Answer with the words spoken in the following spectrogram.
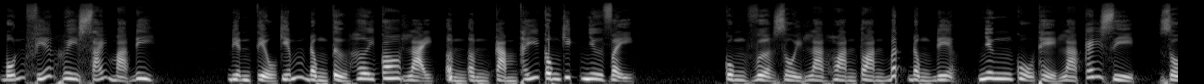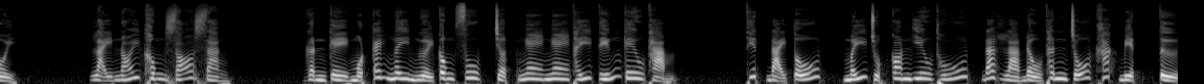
Bốn phía huy sái mà đi. Điện tiểu kiếm đồng tử hơi co lại, ẩm ẩm cảm thấy công kích như vậy. Cùng vừa rồi là hoàn toàn bất đồng địa, nhưng cụ thể là cái gì, rồi. Lại nói không rõ ràng. Gần kề một cách ngây người công phu, chợt nghe nghe thấy tiếng kêu thảm. Thiết đại tố, mấy chục con yêu thú, đã là đầu thân chỗ khác biệt, từ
